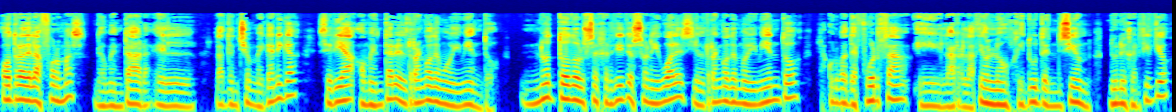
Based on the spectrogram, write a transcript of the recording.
Otra de las formas de aumentar la tensión mecánica sería aumentar el rango de movimiento. No todos los ejercicios son iguales y el rango de movimiento, la curva de fuerza y la relación longitud-tensión de un ejercicio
